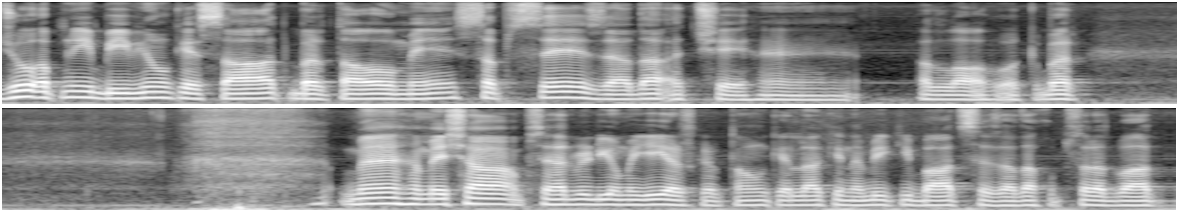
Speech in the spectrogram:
जो अपनी बीवियों के साथ बर्ताव में सबसे ज़्यादा अच्छे हैं। अल्लाह अकबर। मैं हमेशा आपसे हर वीडियो में यही अर्ज़ करता हूँ कि अल्लाह के नबी की बात से ज़्यादा खूबसूरत बात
